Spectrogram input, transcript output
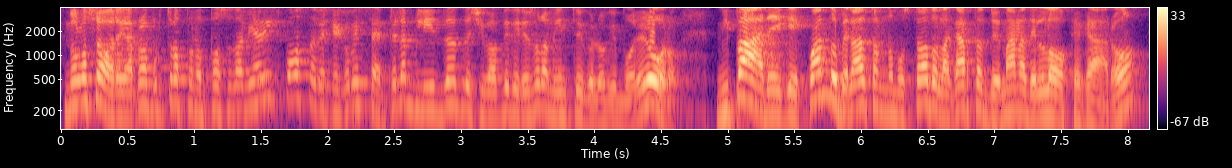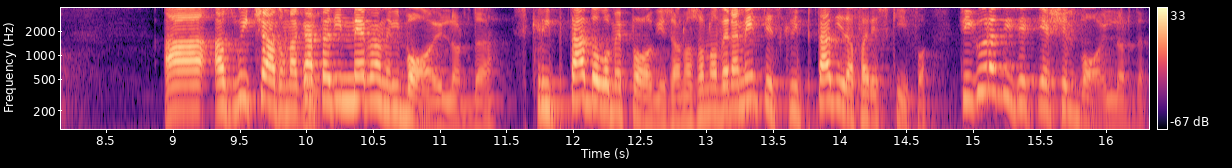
Non lo so, raga, però purtroppo non posso darvi una risposta perché, come sempre, la Blizzard ci fa vedere solamente quello che vuole loro. Mi pare che quando peraltro hanno mostrato la carta a due mana del lock, caro. Ha, ha switchato una carta di merda nel Voidlord. Scriptato come pochi sono. Sono veramente scriptati da fare schifo. Figurati se ti esce il Voidlord.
